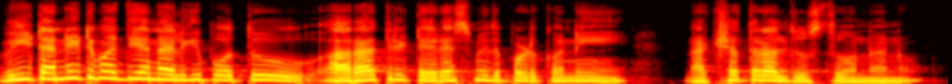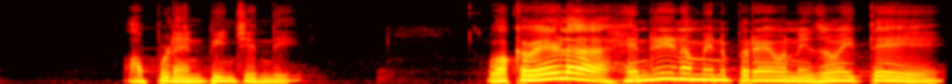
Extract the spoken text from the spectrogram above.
వీటన్నిటి మధ్య నలిగిపోతూ ఆ రాత్రి టెర్రస్ మీద పడుకొని నక్షత్రాలు చూస్తూ ఉన్నాను. అప్పుడు అనిపించింది. ఒకవేళ హెన్రీ నమ్మిన ప్రేమ నిజమైతే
